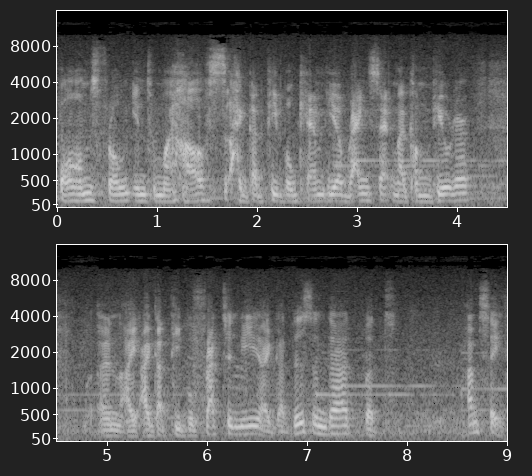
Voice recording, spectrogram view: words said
bombs thrown into my house. I got people came here, ransacked my computer. And I, I got people threatening me. I got this and that, but I'm safe.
